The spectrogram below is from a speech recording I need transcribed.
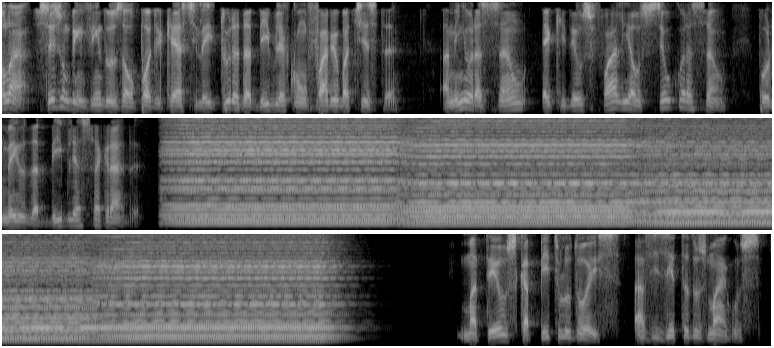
Olá, sejam bem-vindos ao podcast Leitura da Bíblia com Fábio Batista. A minha oração é que Deus fale ao seu coração por meio da Bíblia Sagrada. Mateus capítulo 2 A visita dos magos.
